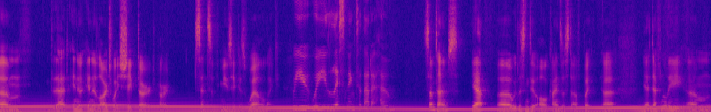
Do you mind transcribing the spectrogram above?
um, that in a in a large way shaped our our sense of music as well. Like Were you were you listening to that at home? sometimes, yeah, uh, we listen to all kinds of stuff, but uh, yeah, definitely um,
